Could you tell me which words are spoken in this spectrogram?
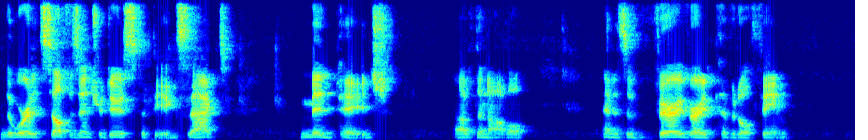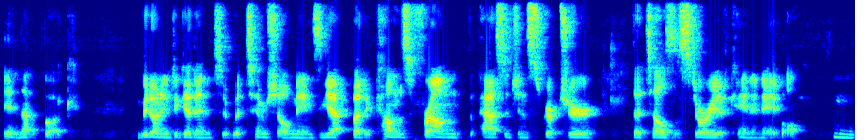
the word itself is introduced at the exact mid page of the novel, and it's a very, very pivotal theme in that book. We don't need to get into what Timshel means yet, but it comes from the passage in Scripture that tells the story of Cain and Abel. Mm.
